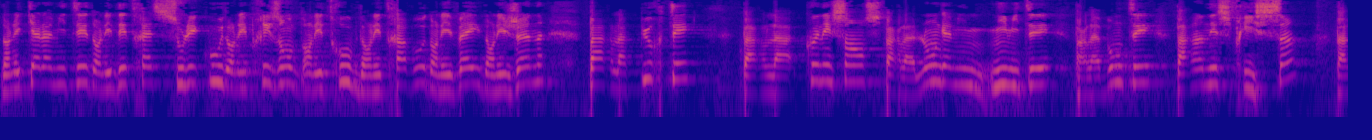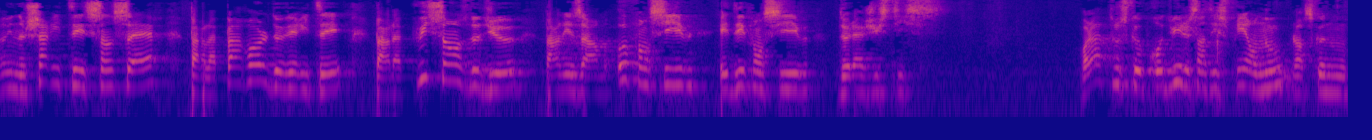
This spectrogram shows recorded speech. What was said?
dans les calamités, dans les détresses, sous les coups, dans les prisons, dans les troubles, dans les travaux, dans les veilles, dans les jeûnes, par la pureté, par la connaissance, par la longanimité, par la bonté, par un esprit saint, par une charité sincère, par la parole de vérité, par la puissance de Dieu, par les armes offensives et défensives de la justice. Voilà tout ce que produit le Saint-Esprit en nous lorsque nous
